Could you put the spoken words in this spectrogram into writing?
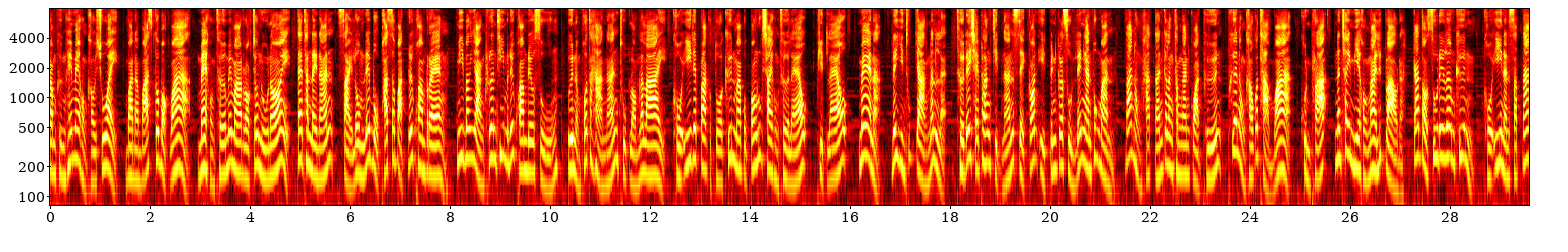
รำพึงให้แม่ของเขาช่วย บานาบัสก็บอกว่า แม่ของเธอไม่มาหรอกเจ้าหนูน้อย แต่ทันใดนั้นสายลมได้โบกพัดสะบัดด้วยความแรง มีบางอย่างเคลื่อนที่มาด้วยความเร็วสูง ปืนของพลทหารนั้นถูกหลอมละลาย โคอี้ได้ปรากฏตัวขึ้นมาปกป้องลูกชายของเธอแล้ว ผิดแล้ว แม่น่ะ ได้ยินทุกอย่างนั่นแหละ เธอได้ใช้พลังจิตนั้นเสกก้อนอิฐเป็นกระสุนเล่นงานพวกมัน ด้านของฮัตนั้นกำลังทำงานกวาดพื้น เพื่อนของเขาก็ถามว่า คุณพระนั่นใช่เมียของนายหรือเปล่านะการต่อสู้ได้เริ่มขึ้น โคอี้นั้นซัดหน้า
